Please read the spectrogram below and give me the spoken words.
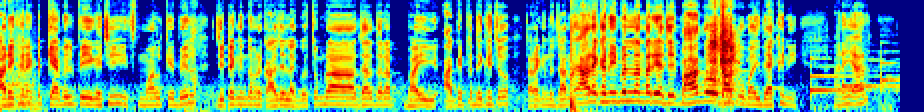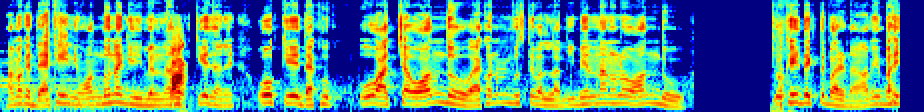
আর এখানে একটা ক্যাবেল পেয়ে গেছি স্মল কেবেল যেটা কিন্তু আমার কাজে লাগবে। তোমরা যারা যারা ভাই আগেরটা দেখেছ তারা কিন্তু জানো। আর এখানে ইবেল নান দাঁড়িয়ে আছে। ভাগো ভাগো ভাই দেখেনি। আরে यार আমাকে দেখেইনি অন্ধ নাকি ইভেল না? কে জানে? ও কে দেখো ও আচ্ছা অন্ধ। এখন আমি বুঝতে পারলাম ইভেল নান হলো অন্ধ। চোখেই দেখতে পারে না। আমি ভাই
